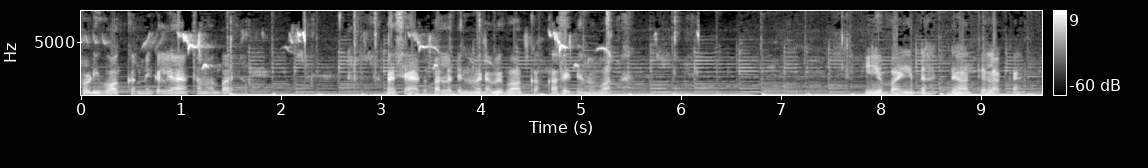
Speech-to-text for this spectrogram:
थोड़ी वॉक करने के लिए आया था मैं बाहर वैसे आया तो पहला दिन मेरा भी वॉक का काफ़ी दिनों बाद ये भाई देहात इलाका है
